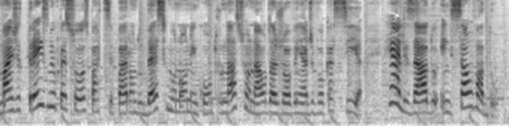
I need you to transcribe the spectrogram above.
Mais de 3 mil pessoas participaram do 19º Encontro Nacional da Jovem Advocacia, realizado em Salvador.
